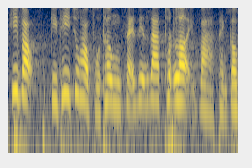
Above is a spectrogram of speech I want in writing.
hy vọng kỳ thi trung học phổ thông sẽ diễn ra thuận lợi và thành công.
